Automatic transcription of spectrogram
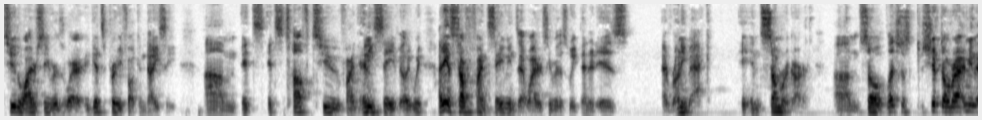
to the wide receivers where it gets pretty fucking dicey. Um, it's it's tough to find any save. Like we, I think it's tough to find savings at wide receiver this week than it is at running back in, some regard. Um, so let's just shift over. I mean,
